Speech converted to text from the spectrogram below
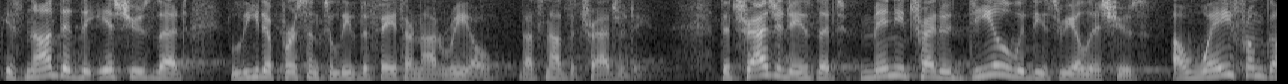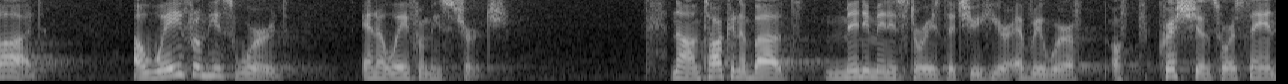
is not that the issues that lead a person to leave the faith are not real. That's not the tragedy. The tragedy is that many try to deal with these real issues away from God, away from His Word, and away from His church. Now, I'm talking about many, many stories that you hear everywhere of, of, Christians who are saying,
